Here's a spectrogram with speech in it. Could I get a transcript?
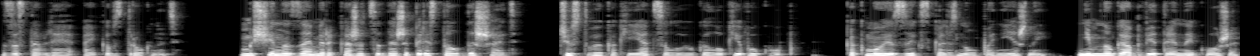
заставляя Айка вздрогнуть. Мужчина замер и, кажется, даже перестал дышать, чувствуя, как я целую уголок его губ, как мой язык скользнул по нежной, немного обветренной коже,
